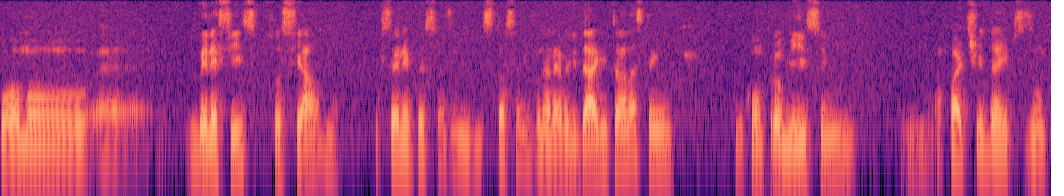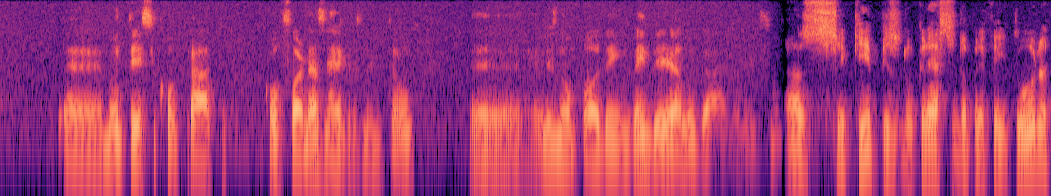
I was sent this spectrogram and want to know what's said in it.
como é, um benefício social, né? por serem pessoas em situação de vulnerabilidade, então elas têm um compromisso em a partir daí precisam é, manter esse contrato conforme as regras. Né? Então, é, eles não podem vender, alugar. As equipes do Cresce da Prefeitura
